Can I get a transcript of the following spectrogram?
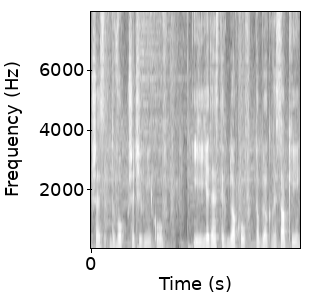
przez dwóch przeciwników i jeden z tych bloków to blok wysoki,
